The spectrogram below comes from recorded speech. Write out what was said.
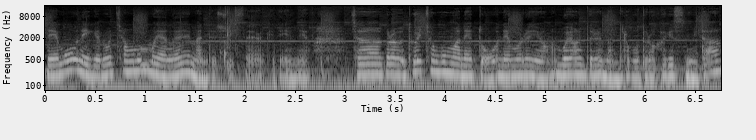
네모 네 개로 창문 모양을 만들 수 있어요. 이렇게 되어 있네요. 자, 그러면 토이 천국만의 또 네모를 이용한 모양들을 만들어 보도록 하겠습니다.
